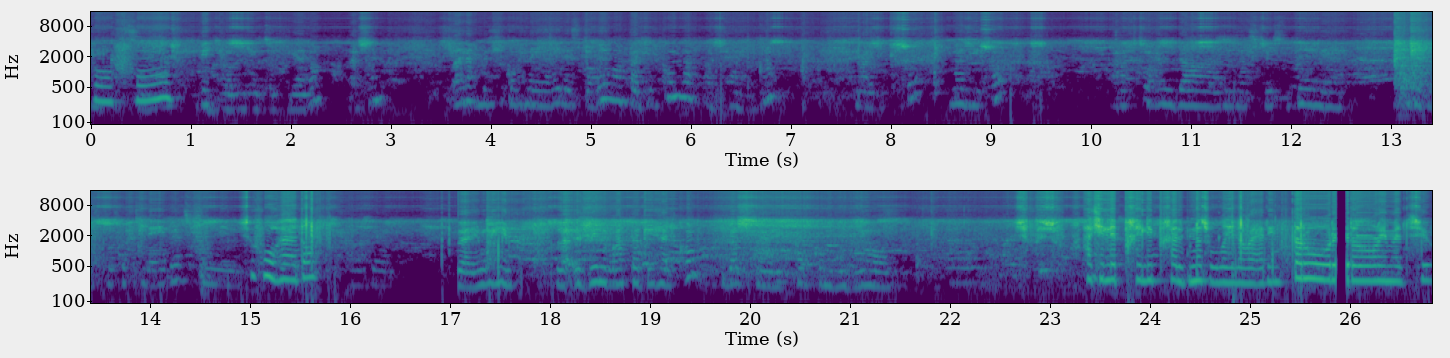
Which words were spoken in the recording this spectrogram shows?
شوفوا فيديو اليوتيوب ديالنا عشان وأنا عملت لكم هنايا غير لي ستوري ونعطي لكم لاباج هاهي ماجيك شو ماجي شو عرفتو عندها الناس دي واحد اللعيبات في شوفوا. هذا باهي المهم زين بغا نطلقيها لكم باش يبقى لكم فيديو شوف شوف هاتي لي بخي لي بخي البنات والله إلا واعرين. ضروري ضروري ما تجيو.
